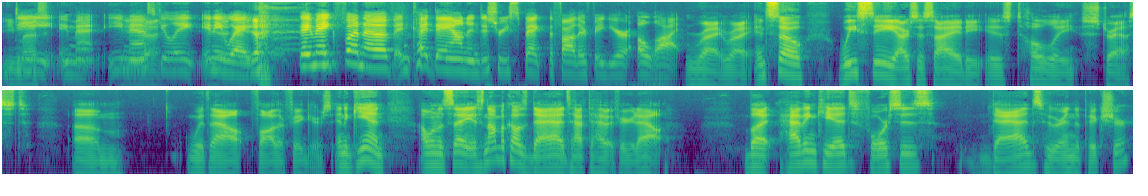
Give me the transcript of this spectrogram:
emas- De emasculate. Yeah. Anyway, Yeah. they make fun of and cut down and disrespect the father figure a lot. Right, right. And so we see our society is totally stressed um, without father figures. And again, I want to say it's not because dads have to have it figured out, but having kids forces dads who are in the picture,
